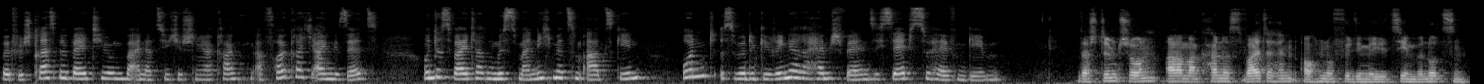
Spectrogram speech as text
wird für Stressbewältigung bei einer psychischen Erkrankung erfolgreich eingesetzt und des Weiteren müsste man nicht mehr zum Arzt gehen und es würde geringere Hemmschwellen, sich selbst zu helfen geben. Das stimmt schon, aber man kann es weiterhin auch nur für die Medizin benutzen.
